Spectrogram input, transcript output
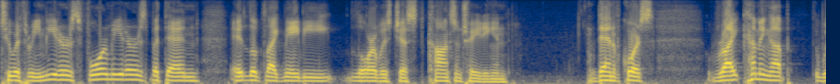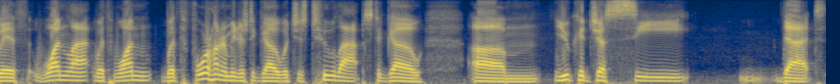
two or three meters, four meters, but then it looked like maybe Laura was just concentrating. And then, of course, right coming up with one lap, with one, with 400 meters to go, which is two laps to go, um, you could just see that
